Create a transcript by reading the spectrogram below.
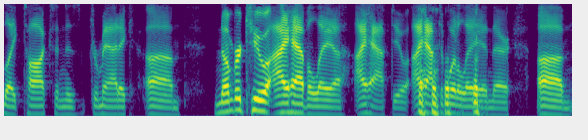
like talks and is dramatic. Um, number two, I have Alayah. I have to. I have to put Alayah in there. Um,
